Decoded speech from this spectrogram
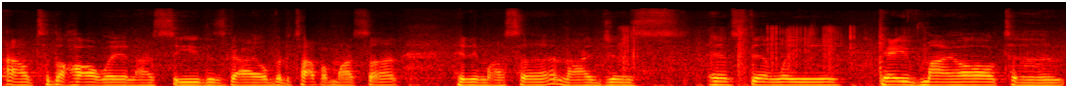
out to the hallway and I see this guy over the top of my son hitting my son, and I just instantly gave my all to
